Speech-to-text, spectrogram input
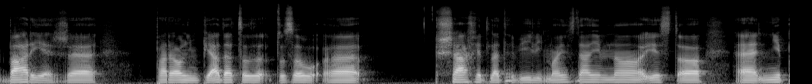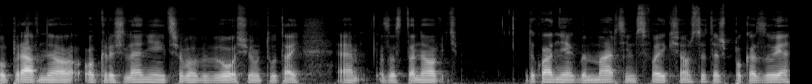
barier, że paraolimpiada to, to są... E, szachy dla debili. Moim zdaniem no, jest to e, niepoprawne określenie i trzeba by było się tutaj e, zastanowić. Dokładnie jakby Marcin w swojej książce też pokazuje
